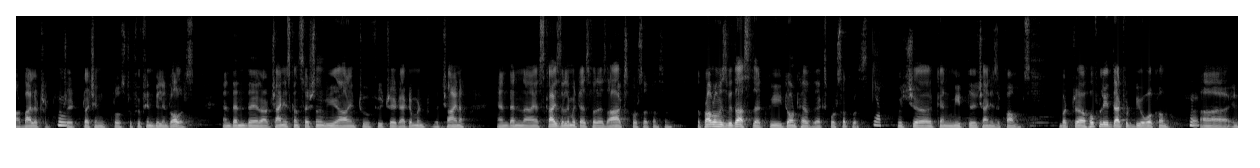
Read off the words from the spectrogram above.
آر بائیولین billion dollars then there are Chinese we are free trade agreement with China اسکائی we don't have export can meet the Chinese requirement but hopefully that would be overcome in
